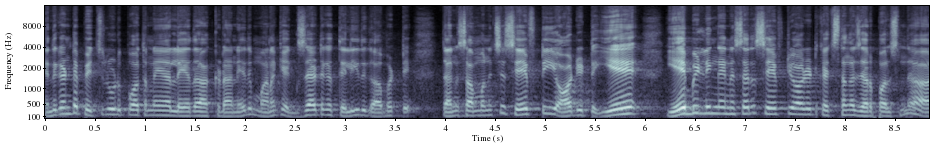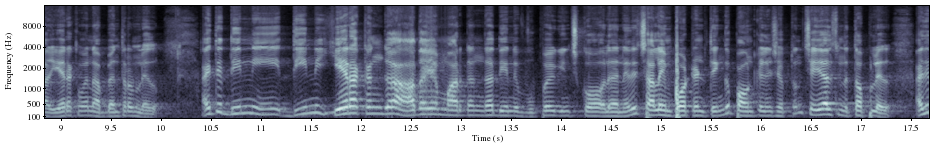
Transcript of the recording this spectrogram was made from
ఎందుకంటే పెచ్చులు ఊడిపోతున్నాయా లేదా అక్కడ అనేది మనకి ఎగ్జాక్ట్గా తెలియదు కాబట్టి దానికి సంబంధించి సేఫ్టీ ఆడిట్ ఏ ఏ బిల్డింగ్ అయినా సరే సేఫ్టీ ఆడిట్ ఖచ్చితంగా జరపాల్సిందే. ఏ రకమైన అభ్యంతరం లేదు. అయితే దీన్ని దీన్ని ఏ రకంగా ఆదాయ మార్గంగా దీన్ని ఉపయోగించుకోవాలి అనేది చాలా ఇంపార్టెంట్ థింగ్ పవన్ కళ్యాణ్ చెప్తుంది. చేయాల్సిన తప్పులేదు. అయితే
